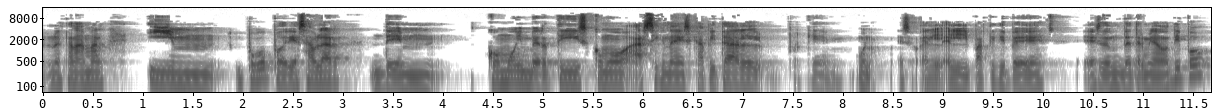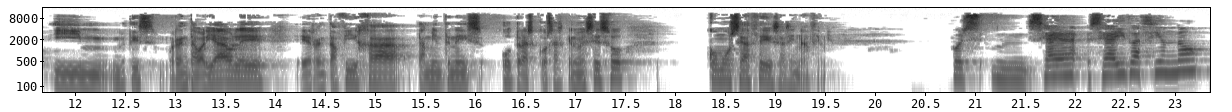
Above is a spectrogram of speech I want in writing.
no, está nada mal. Y mm, un poco podrías hablar de mm, cómo invertís, cómo asignáis capital, porque, bueno, eso, el, partícipe es de un determinado tipo y invertís renta variable, eh, renta fija, también tenéis otras cosas que no es eso. ¿Cómo se hace esa asignación? Pues mm, se ha, ido haciendo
